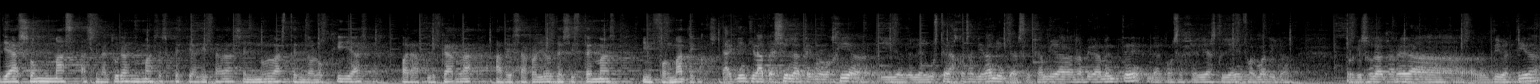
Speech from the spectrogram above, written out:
ya son más asignaturas más especializadas en nuevas tecnologías para aplicarla a desarrollos de sistemas informáticos. Alguien que la presione la tecnología y donde le gusten las cosas dinámicas que cambian rápidamente, le aconsejaría estudiar informática porque es una carrera divertida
